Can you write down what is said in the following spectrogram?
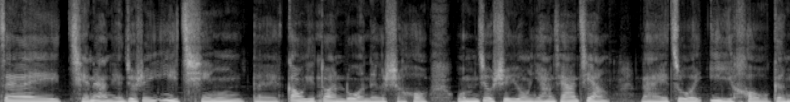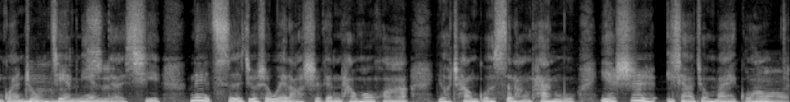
在前两年，就是疫情呃告一段落那个时候，我们就是用杨家将来做疫后跟观众见面的戏。嗯、那次就是魏老师跟唐文华有唱过《四郎探母》，也是一下就卖光。哦、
